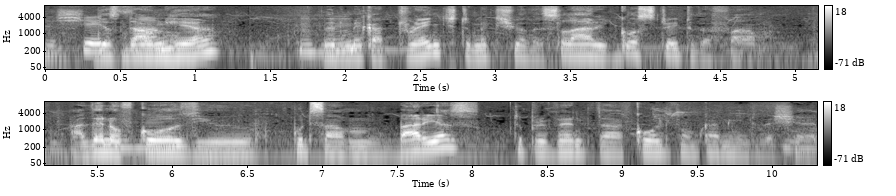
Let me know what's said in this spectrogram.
The shade Just down some. here. Mm-hmm. Then make a trench to make sure the slurry goes straight to the farm. And then, of mm-hmm. course, you put some barriers to prevent the cold from coming into the shed.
